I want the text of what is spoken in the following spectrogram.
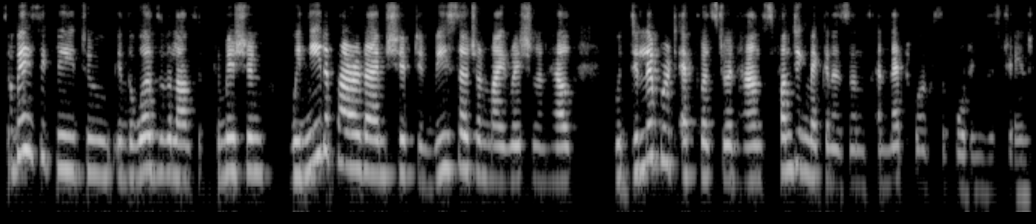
So basically, to, in the words of the Lancet Commission, we need a paradigm shift in research on migration and health with deliberate efforts to enhance funding mechanisms and networks supporting this change.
